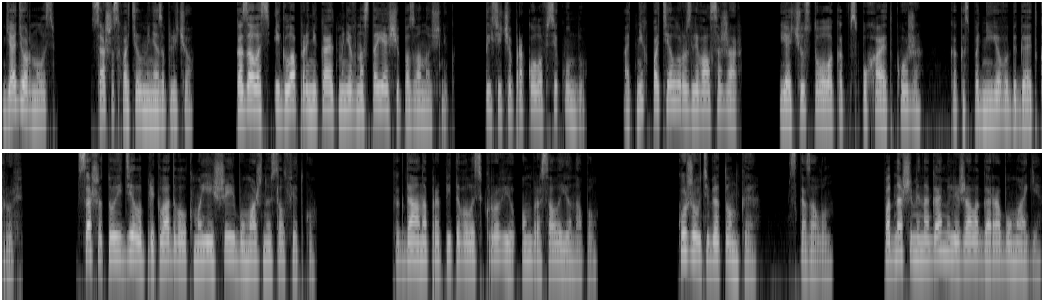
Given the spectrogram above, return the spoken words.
Я дернулась. Саша схватил меня за плечо. Казалось, игла проникает мне в настоящий позвоночник. Тысяча проколов в секунду. От них по телу разливался жар. Я чувствовала, как вспухает кожа, как из-под нее выбегает кровь. Саша то и дело прикладывал к моей шее бумажную салфетку. Когда она пропитывалась кровью, он бросал ее на пол. «Кожа у тебя тонкая», — сказал он. Под нашими ногами лежала гора бумаги,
